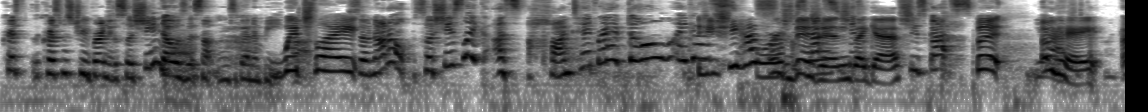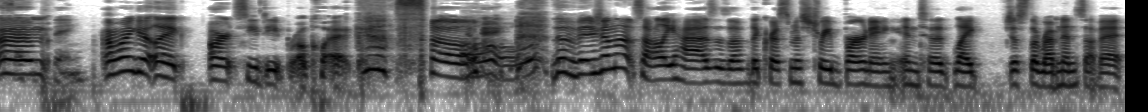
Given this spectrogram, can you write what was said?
Chris- the Christmas tree burning. So she knows that something's going to be Which, up. like, So not all, so she's like a haunted rag doll, I guess. she has Or she's got- visions, she's- I guess. She's got but, yeah, okay. got, like, Um, thing. I want to get, like, artsy deep real quick. so, Oh. the vision that Sally has is of the Christmas tree burning into, like, just the remnants of it,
